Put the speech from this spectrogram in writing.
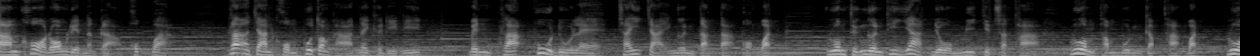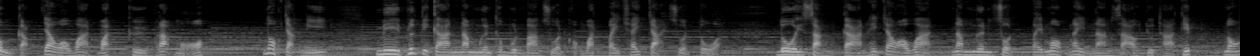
ตามข้อร้องเรียนดังกล่าว พบว่า พระอาจารย์คมผู้ต้องหาในคดีนี้ เป็นพระผู้ดูแลใช้จ่ายเงินต่างๆ ของวัด รวมถึงเงินที่ญาติโยมมีจิตศรัทธา ร่วมทำบุญกับทางวัด ร่วมกับเจ้าอาวาสวัด คือพระหมอ นอกจากนี้มีพฤติการนำเงินทำบุญบางส่วนของวัดไปใช้จ่ายส่วนตัว โดยสั่งการให้เจ้าอาวาสนำเงินสดไปมอบให้นางสาวจุธาทิพย์ น้อง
